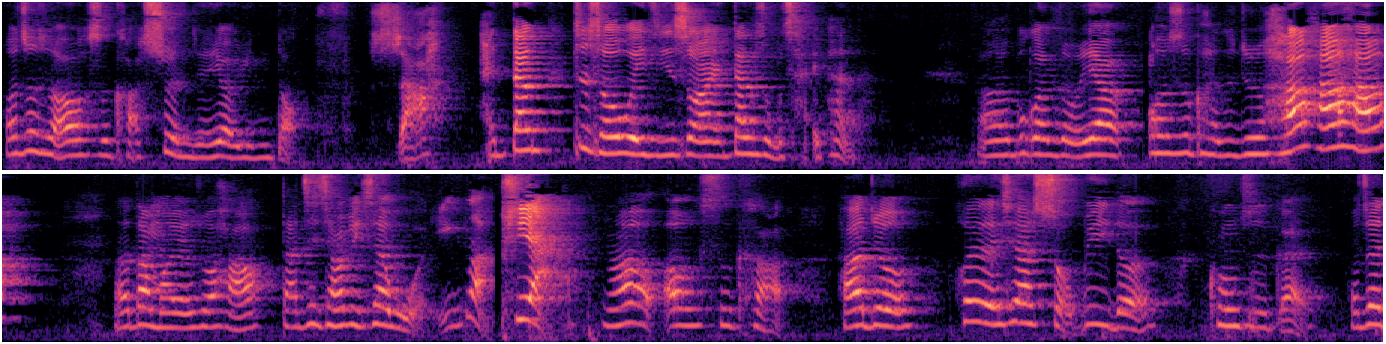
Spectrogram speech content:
然后这时候奥斯卡瞬间要晕倒，啥？还当这时候危机说还当什么裁判？然后不管怎么样，奥斯卡就说好好好。然后大毛也说好，打这场比赛我赢了，啪！然后奥斯卡他就挥了一下手臂的控制杆，他再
